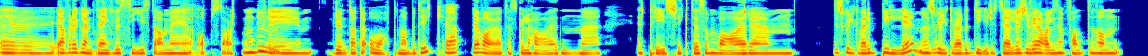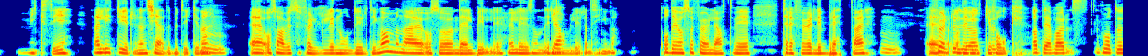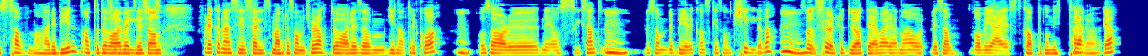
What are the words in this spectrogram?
eh, Ja, for det glemte jeg egentlig å si i stad med oppstarten. Fordi grunnen til at jeg åpna butikk, Mm. Ja. det var jo at jeg skulle ha en, eh, et prissjikte som var um, Det skulle ikke være billig, men det skulle ikke være det dyreste heller. Så vi har liksom fant en sånn miks i. Det er litt dyrere enn kjedebutikkene. Mm. Eh, og så har vi selvfølgelig noen dyre ting òg, men det er også en del billig, eller sånn Ja. rimeligere ting, da. Og det også føler jeg at vi treffer veldig bredt der. Mm. Eh, Følte og du det liker folk. At det var på en måte savna her i byen? At det var veldig sånn For det kan jeg si selv som er fra Sandefjord, da. Du har liksom Gina Tricot, Mm. og så har du Neos, ikke sant. Mm. Liksom, det blir et ganske sånn skille, da. Mm. Så følte du at det var en av liksom Nå vil jeg skape noe nytt her, og Ja.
